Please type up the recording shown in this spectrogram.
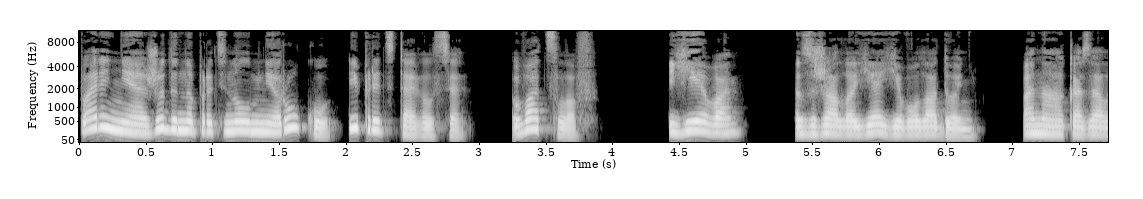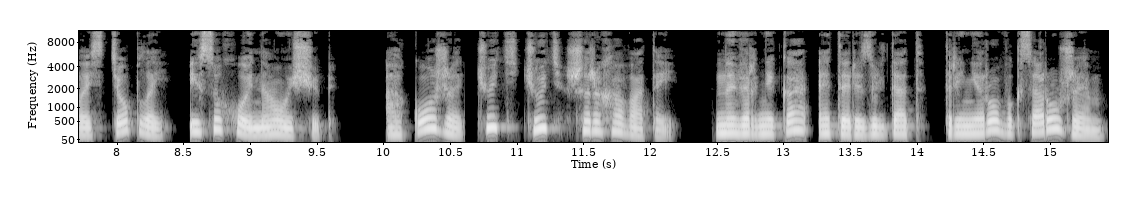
парень неожиданно протянул мне руку и представился. Вацлав. Ева. Сжала я его ладонь. Она оказалась теплой и сухой на ощупь, а кожа чуть-чуть шероховатой. Наверняка это результат тренировок с оружием,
